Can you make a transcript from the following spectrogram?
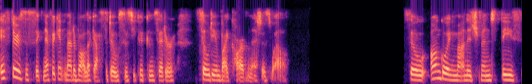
If there's a significant metabolic acidosis, you could consider sodium bicarbonate as well. So, ongoing management, these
